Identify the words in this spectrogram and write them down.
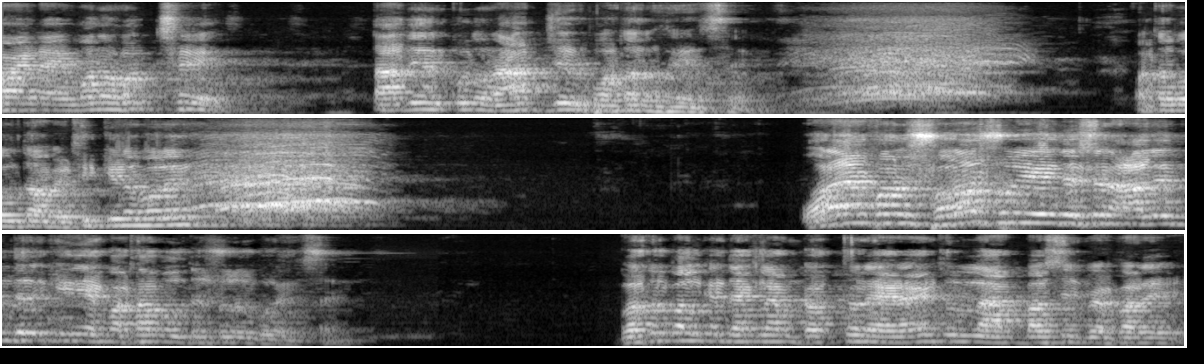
হয় নাই, মনে হচ্ছে তাদের কোনো রাজ্যের পতন হয়েছে। কথা বলতে হবে, ঠিক কিনা বলেন? ওরা এখন সরাসরি এই দেশের আলেমদেরকে নিয়ে কথা বলতে শুরু করেছে। গতকালকে দেখলাম ডক্টর এনায়তুল্লাহ আব্বাসীর ব্যাপারে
